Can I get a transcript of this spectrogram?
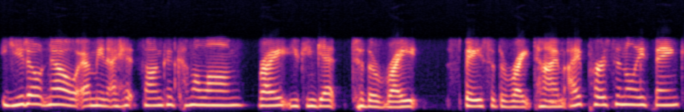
you don't know. I mean, a hit song could come along, right? You can get to the right space at the right time. I personally think,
